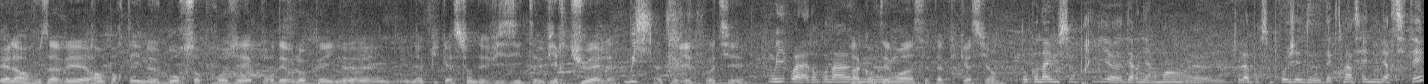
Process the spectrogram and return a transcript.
Et alors, vous avez remporté une bourse au projet pour développer une, une application de visite virtuelle. Oui. Atelier de potier. Oui, voilà. Donc on a eu, euh, Racontez-moi cette application. Donc on a eu ce prix euh, dernièrement euh, de la bourse au projet d'Aix-Marseille Université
